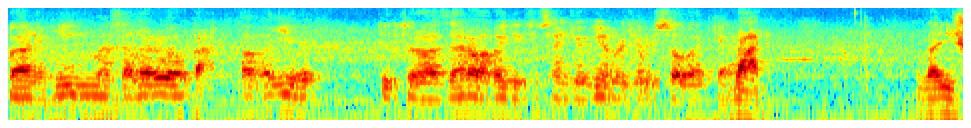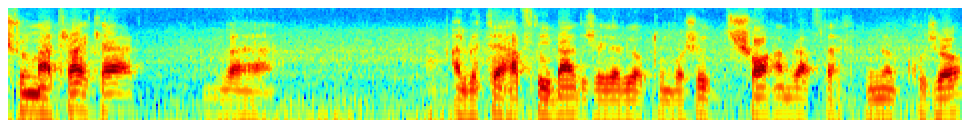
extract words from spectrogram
بله این مسئله رو آقای دکتر آذر و آقای دکتر سنجابی هم راجع صحبت کرد بله. و ایشون مطرح کرد و البته هفته بعدش اگر یادتون باشه شاه هم رفت در نمی‌دونم کجا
